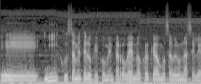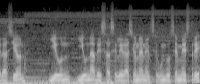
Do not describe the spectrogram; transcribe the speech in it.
Eh, y justamente lo que comenta Robert, ¿no? Creo que vamos a ver una aceleración y, un, y una desaceleración en el segundo semestre.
